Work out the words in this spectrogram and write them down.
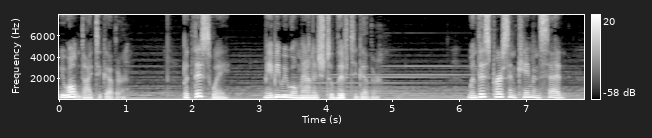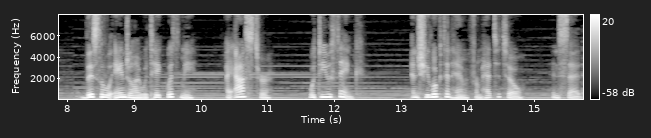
we won't die together. But this way, maybe we will manage to live together. When this person came and said, This little angel I would take with me, I asked her, What do you think? And she looked at him from head to toe and said,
